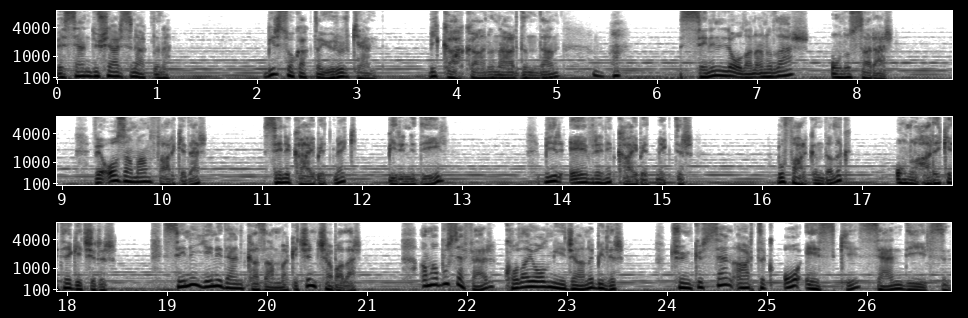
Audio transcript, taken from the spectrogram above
ve sen düşersin aklına. Bir sokakta yürürken bir kahkahanın ardından "Hah, seninle olan anılar onu sarar. Ve o zaman fark eder, seni kaybetmek birini değil, bir evreni kaybetmektir. Bu farkındalık onu harekete geçirir. Seni yeniden kazanmak için çabalar. Ama bu sefer kolay olmayacağını bilir. Çünkü sen artık o eski sen değilsin.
